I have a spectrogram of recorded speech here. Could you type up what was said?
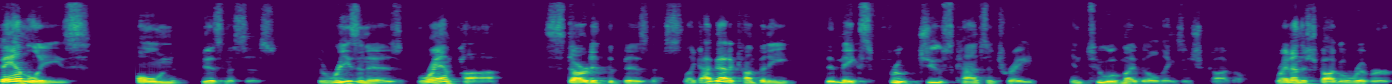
Families own businesses. The reason is grandpa started the business. Like I've got a company that makes fruit juice concentrate in two of my buildings in Chicago, right on the Chicago River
